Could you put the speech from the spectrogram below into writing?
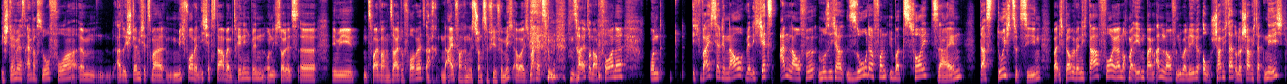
ich stelle mir das einfach so vor, ähm, also ich stelle mich jetzt mal mich vor, wenn ich jetzt da beim Training bin und ich soll jetzt äh, irgendwie einen zweifachen Salto vorwärts, ach, einen einfachen ist schon zu viel für mich, aber ich mache jetzt einen, einen Salto nach vorne und ich weiß ja genau, wenn ich jetzt anlaufe, muss ich ja so davon überzeugt sein, das durchzuziehen, weil ich glaube, wenn ich da vorher noch mal eben beim Anlaufen überlege, oh, schaffe ich das oder schaffe ich das nicht,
